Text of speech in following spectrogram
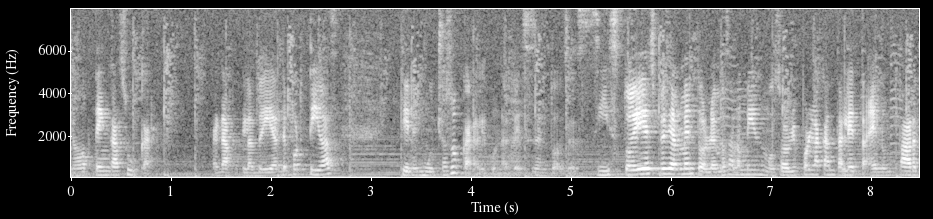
no tenga azúcar, ¿verdad? Porque las bebidas deportivas tienen mucho azúcar algunas veces, entonces si estoy especialmente, volvemos a lo mismo, sorry por la cantaleta, en un, par,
